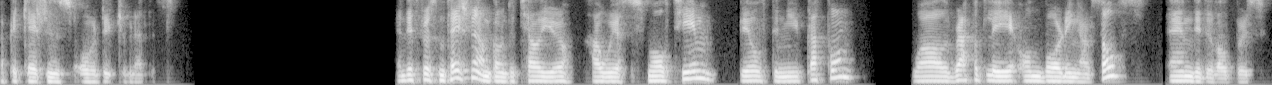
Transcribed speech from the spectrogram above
applications over to Kubernetes. In this presentation, I'm going to tell you how we as a small team built the new platform while rapidly onboarding ourselves and the developers.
